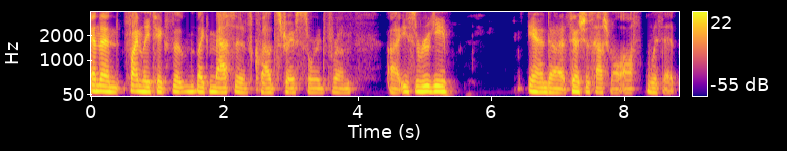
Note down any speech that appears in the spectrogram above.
and then finally takes the like massive cloud strafe sword from uh, Isurugi and uh, finishes Hashmal off with it.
